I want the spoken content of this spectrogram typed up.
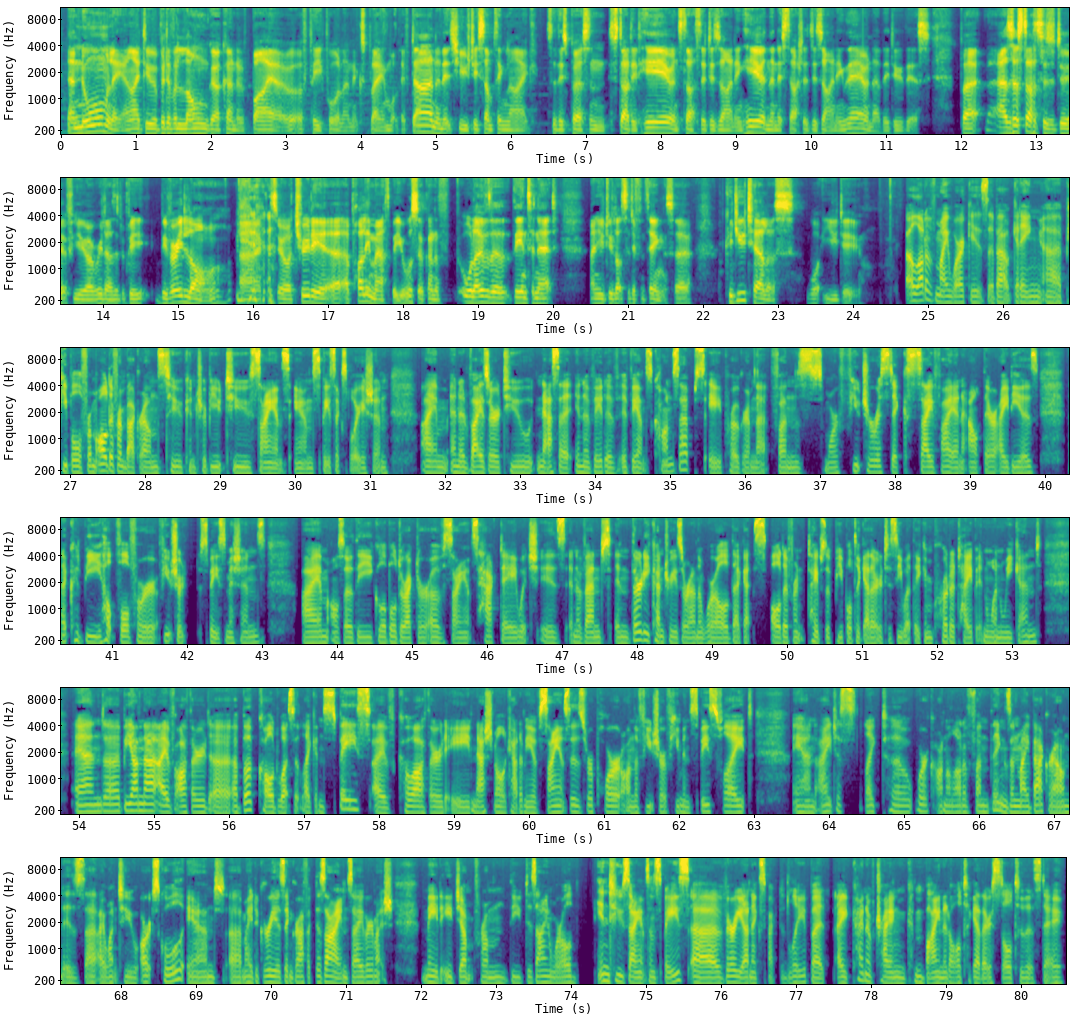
Now, normally I do a bit of a longer kind of bio of people and explain what they've done. And it's usually something like so this person studied here and started designing here, and then they started designing there, and now they do this. But as I started to do it for you, I realized it would be, be very long because uh, you're truly a, a polymath, but you're also kind of all over the, the internet and you do lots of different things. So, could you tell us what you do? A lot of my work is about getting uh, people from all different backgrounds to contribute to science and space exploration. I'm an advisor to NASA Innovative Advanced Concepts, a program that funds more futuristic sci fi and out there ideas that could be helpful for future space missions. I am also the global director of Science Hack Day, which is an event in 30 countries around the world that gets all different types of people together to see what they can prototype in one weekend. And uh, beyond that, I've authored a, a, book called What's It Like in Space. I've co authored a National Academy of Sciences report on the future of human spaceflight. And I just like to work on a lot of fun things. And my background is that I went to art school and uh, my degree is in graphic design. So I very much made a jump from the design world into science and space uh, very unexpectedly, but I kind of try and combine it all together still to this day.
